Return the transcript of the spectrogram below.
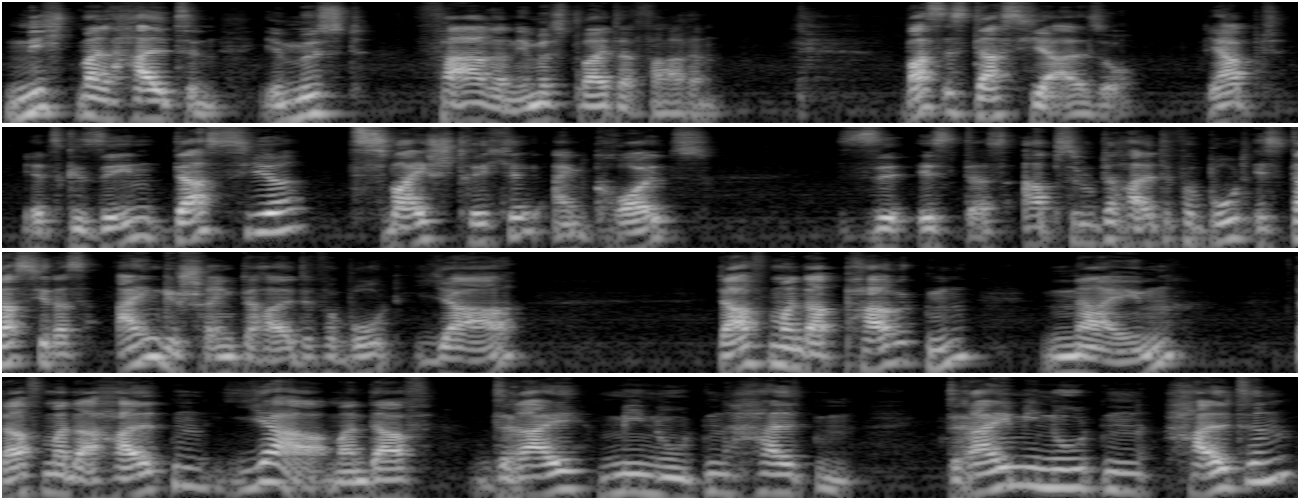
nicht mal halten. Ihr müsst fahren, ihr müsst weiterfahren. Was ist das hier also? Ihr habt jetzt gesehen, das hier, zwei Striche, ein Kreuz, ist das absolute Halteverbot. Ist das hier das eingeschränkte Halteverbot? Ja. Darf man da parken? Nein. Darf man da halten? Ja. Man darf drei Minuten halten. Drei Minuten halten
